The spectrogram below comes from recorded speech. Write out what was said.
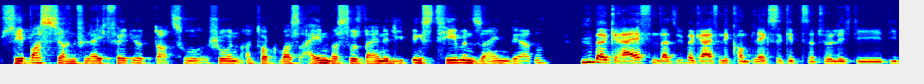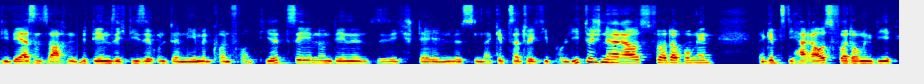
Sebastian, vielleicht fällt dir dazu schon ad hoc was ein, was so deine Lieblingsthemen sein werden? Übergreifend, als übergreifende Komplexe gibt es natürlich die, die diversen Sachen, mit denen sich diese Unternehmen konfrontiert sehen und denen sie sich stellen müssen. Da gibt es natürlich die politischen Herausforderungen, da gibt es die Herausforderungen, die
